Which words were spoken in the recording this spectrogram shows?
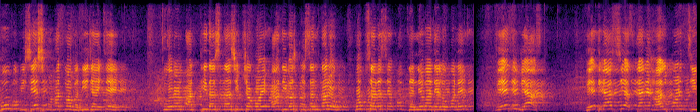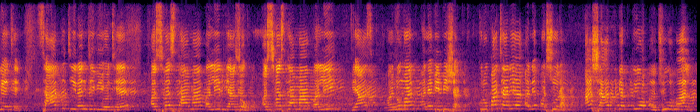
ખૂબ વિશેષ મહત્વ વધી જાય છે. ધોરણ પાંચથી દસના શિક્ષકોએ આ દિવસ પસંદ કર્યો. ખૂબ સરસ છે. ખૂબ ધન્યવાદ એ લોકોને. વેદ વ્યાસ. વેદ વ્યાસજી અત્યારે હાલ પણ જીવે છે. સાત ચિરંજીવીઓ છે. અસ્વસ્થામાં બલિર વ્યાસો. અસ્વસ્થામાં બલિ, વ્યાસ, હનુમાન અને વિભીષણ. કૃપાચાર્ય અને પરશુરામ. આ સાત વ્યક્તિઓ હજુ હાલ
